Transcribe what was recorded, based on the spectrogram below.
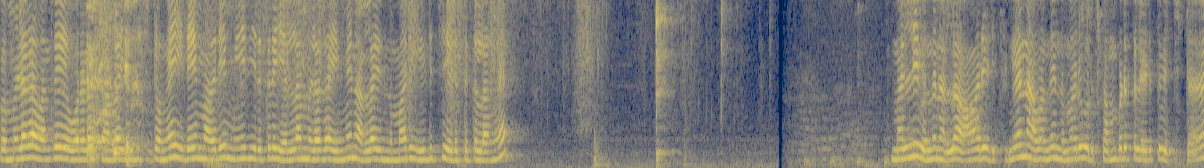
இப்போ மிளகாய் வந்து ஓரளவுக்கு நல்லா இடிச்சிட்டோங்க. இதே மாதிரி மீதி இருக்கிற எல்லா மிளகாயுமே நல்லா இந்த மாதிரி இடித்து எடுத்துக்கலாங்க. மல்லி வந்து நல்லா ஆறிடுச்சுங்க. நான் வந்து இந்த மாதிரி ஒரு சம்படத்தில் எடுத்து வச்சுட்டேன்.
